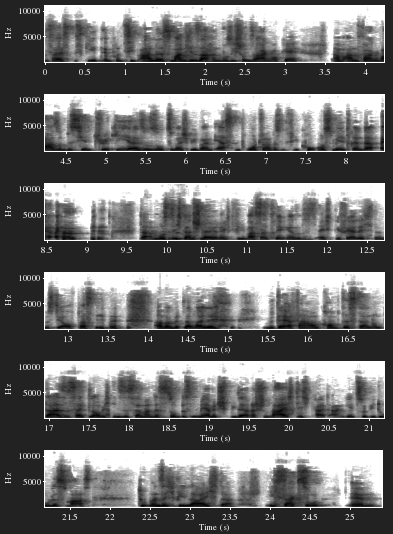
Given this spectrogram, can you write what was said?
das heißt, es geht im Prinzip alles. Manche Sachen muss ich schon sagen, okay, am Anfang war so ein bisschen tricky, also so zum Beispiel beim ersten Brot war ein bisschen viel Kokosmehl drin. Da, da musste ich dann schnell recht viel Wasser trinken. Also das ist echt gefährlich, da müsst ihr aufpassen. Aber mittlerweile mit der Erfahrung kommt es dann. Und da ist es halt, glaube ich, dieses, wenn man das so ein bisschen mehr mit spielerischen Leichtigkeit angeht, so wie du das machst, tut man sich viel leichter. Ich sag so, ähm,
